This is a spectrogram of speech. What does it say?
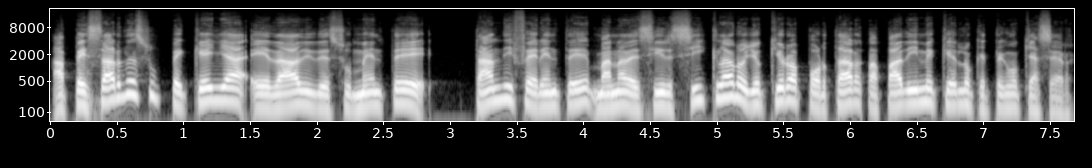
a pesar de su pequeña edad y de su mente tan diferente, van a decir, sí, claro, yo quiero aportar, papá, dime qué es lo que tengo que hacer.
